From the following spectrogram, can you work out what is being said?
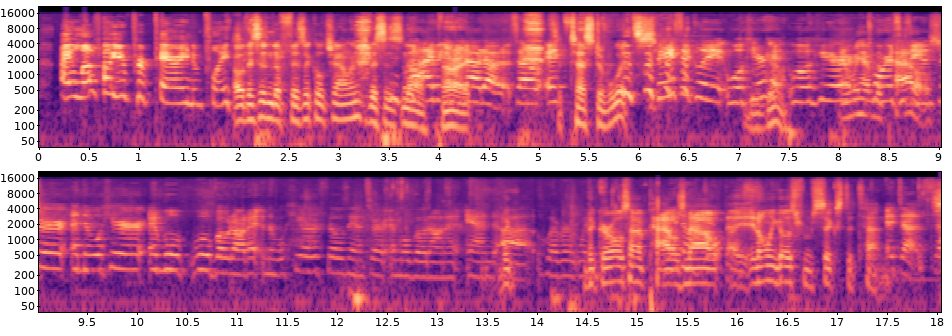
I love how you're preparing to play. Oh, this isn't a physical challenge. This is no. Well, I mean, All right. no, no, no. So It's a test of wits. basically we'll hear There you hi- go. we'll hear And we have the answer, and then we'll hear and we'll we'll vote on it, and then we'll hear Phil's answer, and we'll vote on it, and uh, whoever wins. The girls have paddles now. It only goes from six to ten. It does. So.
